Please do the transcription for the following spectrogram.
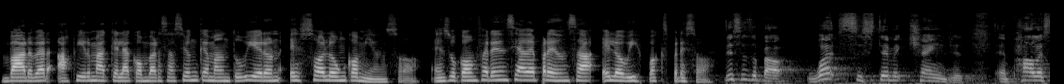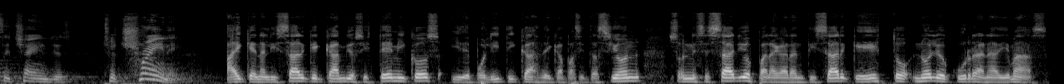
Barber afirma que la conversación que mantuvieron es solo un comienzo. En su conferencia de prensa, el obispo expresó: This is about what systemic changes and policy changes to training hay que analizar qué cambios sistémicos y de políticas de capacitación son necesarios para garantizar que esto no le ocurra a nadie más.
